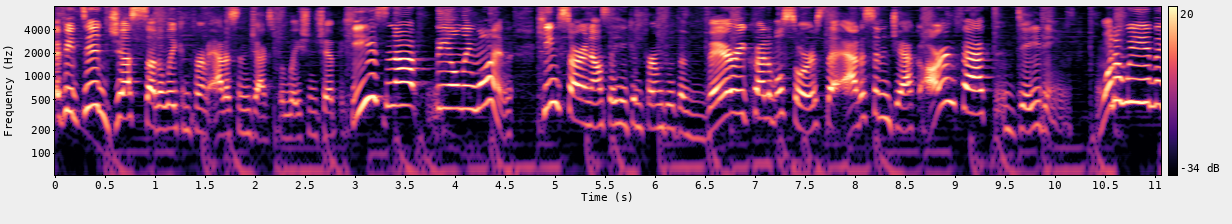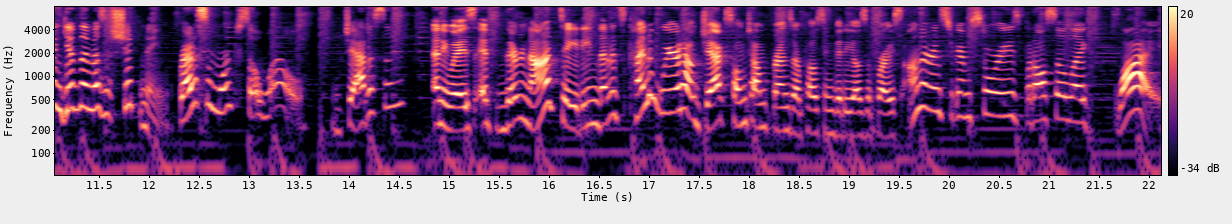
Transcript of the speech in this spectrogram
If he did just subtly confirm Addison and Jack's relationship, he's not the only one. Keemstar announced that he confirmed with a very credible source that Addison and Jack are in fact dating. What do we even give them as a ship name? Bradison works so well. Jadison? Anyways, if they're not dating, then it's kind of weird how Jack's hometown friends are posting videos of Bryce on their Instagram stories, but also like, why?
